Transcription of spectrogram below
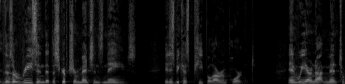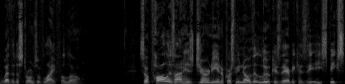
there's a reason that the scripture mentions names. It is because people are important. And we are not meant to weather the storms of life alone. So Paul is on his journey, and of course we know that Luke is there because he, he, speaks,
